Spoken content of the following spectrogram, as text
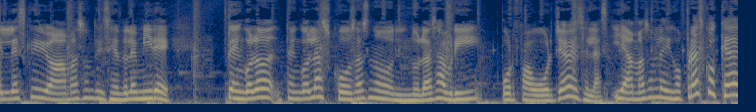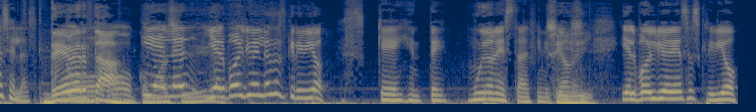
él le escribió a Amazon diciéndole, mire, tengo, lo, tengo las cosas, no, no las abrí, por favor lléveselas. Y Amazon le dijo, fresco, quédeselas. De verdad. ¿cómo Y él, así? y él volvió y les escribió. Es que hay gente muy honesta, definitivamente. Sí, Y él volvió y les escribió.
